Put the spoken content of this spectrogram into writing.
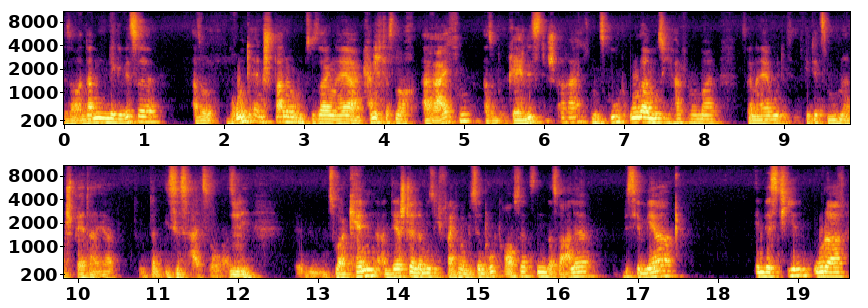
so, und dann eine gewisse also Grundentspannung, um zu sagen, naja, kann ich das noch erreichen, also realistisch erreichen, ist gut, oder muss ich halt mal sagen, naja gut, es geht jetzt einen Monat später, ja, dann ist es halt so. Also mhm. die, zu erkennen. An der Stelle muss ich vielleicht mal ein bisschen Druck draufsetzen, dass wir alle ein bisschen mehr investieren oder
